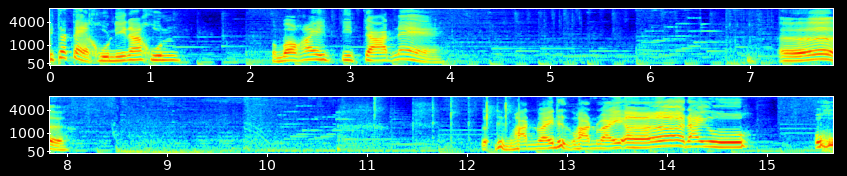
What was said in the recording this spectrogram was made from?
ยถ้าแตกคูณนี้นะคุณ ผมบอกให้จีจาดแน่ เออ ถึงพันไว้ถึงพันไว้ เออ ได้อยู่ โอ้โห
